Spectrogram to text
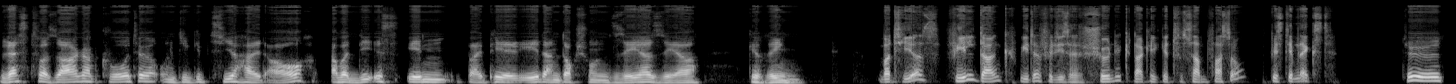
Restversagerquote und die gibt es hier halt auch, aber die ist eben bei PLE dann doch schon sehr, sehr gering. Matthias, vielen Dank wieder für diese schöne, knackige Zusammenfassung. Bis demnächst. Tschüss.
